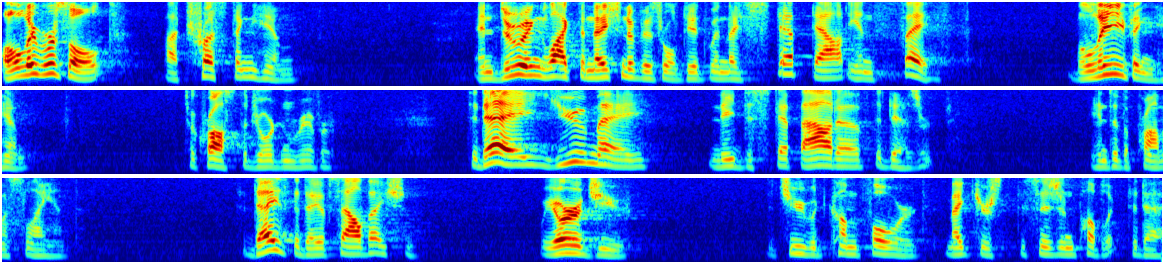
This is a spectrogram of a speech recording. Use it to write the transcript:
only result by trusting Him and doing like the nation of Israel did when they stepped out in faith, believing Him to cross the Jordan River. Today, you may need to step out of the desert into the promised land. Today's the day of salvation. We urge you that you would come forward, make your decision public today.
